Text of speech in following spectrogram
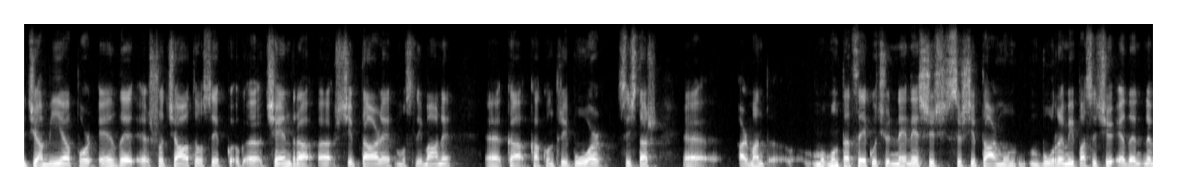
xhamia, por edhe shoqata ose qendra shqiptare muslimane ka ka kontribuar siç tha Armand mund ta cek që ne ne si, si shqiptarë mund mburremi pasi që edhe në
